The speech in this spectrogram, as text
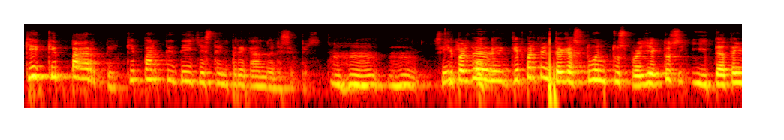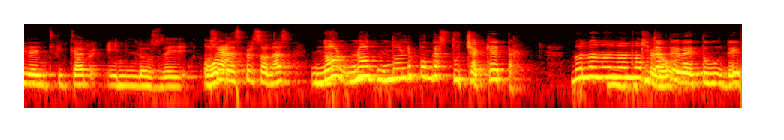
¿Qué, qué parte, qué parte de ella está entregando en ese tejido? Ujú, ujú. ¿Sí? ¿Qué, parte, Ok. de- qué parte entregas tú en tus proyectos y trata de identificar en los de O sea, otras personas? No, no, no le pongas tu chaqueta. No, no, no, no, no. Quítate pero- de, tu, de,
